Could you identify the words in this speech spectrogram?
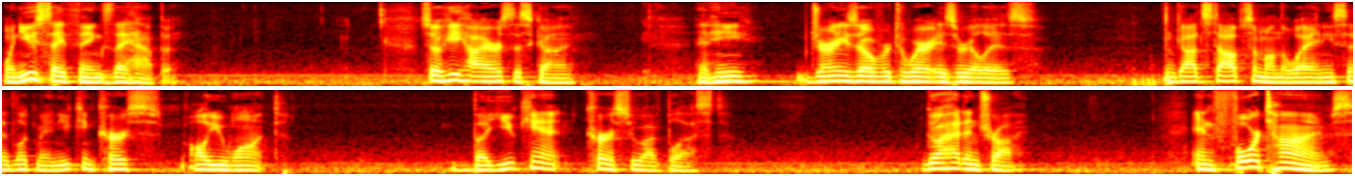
when you say things, they happen. So he hires this guy and he journeys over to where Israel is. And God stops him on the way and he said, Look, man, you can curse all you want, but you can't curse who I've blessed. Go ahead and try. And four times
